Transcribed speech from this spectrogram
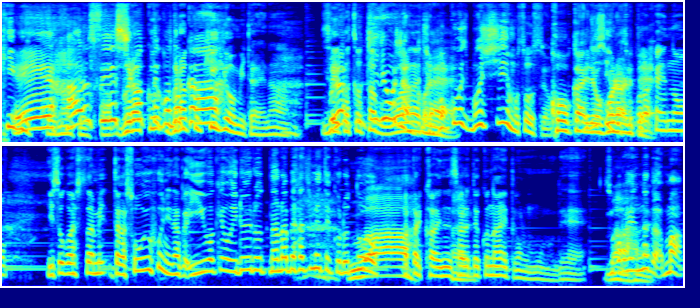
日々えー反省しろってことかブラックブラック企業みたいな生活を多分ブラック企業じゃんこれ僕僕自身もそうですよ。公開で怒られて僕自身もそこら辺の忙しさみ、だからそういうふうになんか言い訳をいろいろ並べ始めてくると、やっぱり改善されてくないと思うので、そこら辺なんか、まあ、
